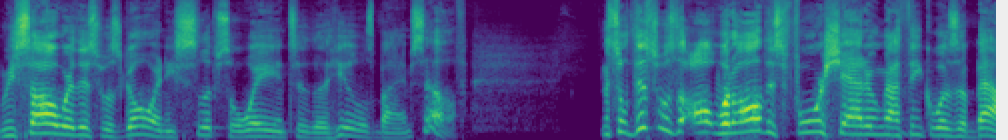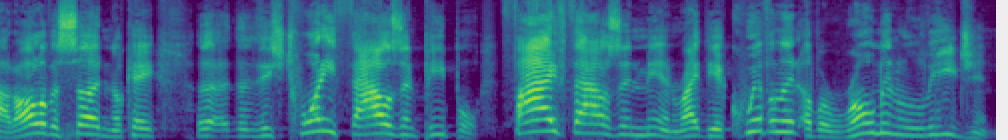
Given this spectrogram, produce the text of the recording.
When he saw where this was going, he slips away into the hills by himself. And so this was all, what all this foreshadowing, I think, was about. All of a sudden, okay, uh, these 20,000 people, 5,000 men, right, the equivalent of a Roman legion.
